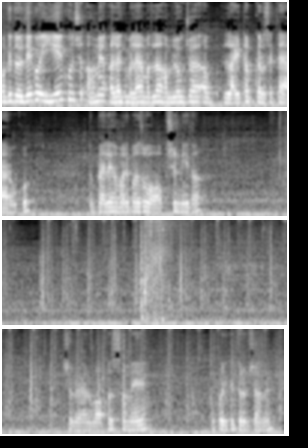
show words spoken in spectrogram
okay okay, तो देखो ये कुछ हमें अलग मिला है। मतलब हम लोग जो है अब लाइट अप कर सकते हैं एरो को। तो पहले हमारे पास वो ऑप्शन नहीं था। चलो यार, वापस हमें ऊपर की तरफ़ जाना है।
